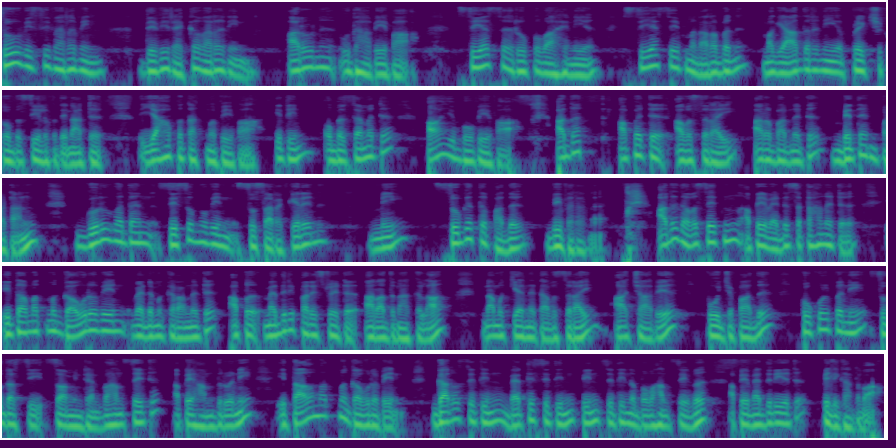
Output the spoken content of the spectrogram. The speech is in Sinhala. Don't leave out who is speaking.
Speaker 1: සූවිසි වරමින් දෙවි රැකවරනින් අරුණ උදා වේවා. සියස රූපවාහිනිය සියසෙම නරඹන මගේ ආදරණීය ප්‍රේක්ෂක ඔබ සියලුම දෙනාට යහපතක්ම වේවා. ඉතින් ඔබ සැමට ආයුබෝ වේවා. අදත් අපට අවසරයි අරබන්නට මෙතෙන් පටන් ගුරු වදන් සිසුමුවින් සුසර කෙරෙන මේ සුගත පද විවරණ. අද දවසෙත් අපේ වැඩසටහනට ඊ타මත්ම ගෞරවයෙන් වැඩම කරන්නට අප මැදිරි පරිශ්‍රයට ආරාධනා කළා. නම කියන්නට අවසරයි ආචාර්ය පූජ්‍යපද කුකුල්පනී සුදස්සි ස්වාමින්වයන් වහන්සේට අපේ හම්දුරණි ඊ타ත්ම ගෞරවයෙන් ගරු සිතින් බැති සිතින් පින් සිතින් ඔබ වහන්සේව අපේ මැදිරියට පිළිගන්නවා.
